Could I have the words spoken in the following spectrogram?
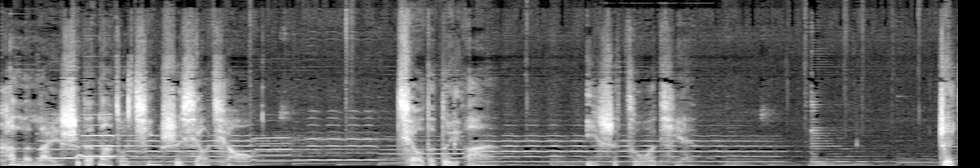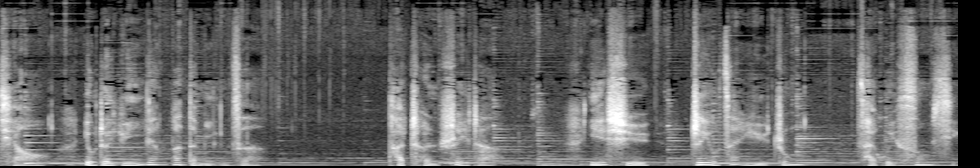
看了来时的那座青石小桥。桥的对岸已是昨天。这桥有着云烟般的名字，它沉睡着，也许。只有在雨中，才会苏醒。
